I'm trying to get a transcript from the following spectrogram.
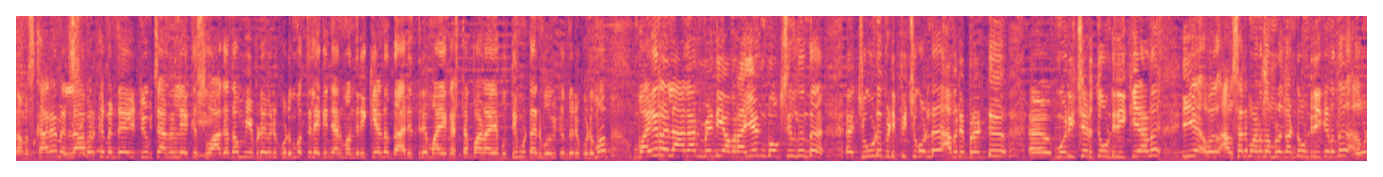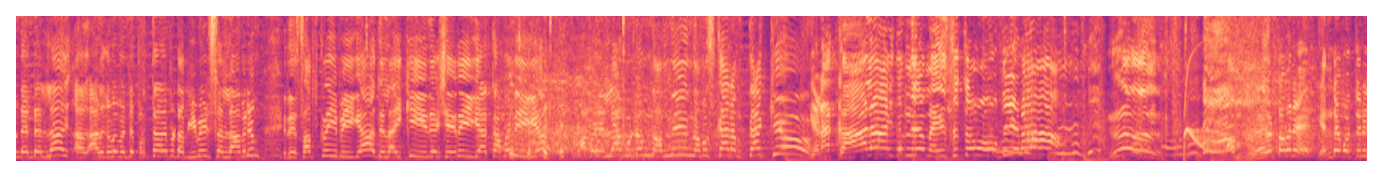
നമസ്കാരം. എല്ലാവർക്കും എന്റെ യൂട്യൂബ് ചാനലിലേക്ക് സ്വാഗതം. ഇവിടെ ഒരു കുടുംബത്തിലേക്ക് ഞാൻ വന്നിരിക്കുകയാണ്. ദാരിദ്ര്യമായ കഷ്ടപ്പാടായ ബുദ്ധിമുട്ട് അനുഭവിക്കുന്ന ഒരു കുടുംബം. വൈറൽ വൈറലാകാൻ വേണ്ടി അവർ അയൺ ബോക്സിൽ നിന്ന് ചൂട് പിടിപ്പിച്ചുകൊണ്ട് അവർ ബ്രെഡ് മുരിച്ചെടുത്തുകൊണ്ടിരിക്കുകയാണ് ഈ അവസരമാണ് നമ്മൾ കണ്ടുകൊണ്ടിരിക്കുന്നത്. അതുകൊണ്ട് എന്റെ എല്ലാ ആളുകളും എന്റെ പ്രധാനപ്പെട്ട വ്യൂവേഴ്സ് എല്ലാവരും ഇത് സബ്സ്ക്രൈബ് ചെയ്യുക ഇത് ലൈക്ക് ചെയ്യുക ഷെയർ ചെയ്യുക കമന്റ് ചെയ്യുക. അപ്പോൾ എല്ലാം കൊണ്ടും നന്ദി നമസ്കാരം. താങ്ക് യു എന്റെ കൊച്ചിന്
